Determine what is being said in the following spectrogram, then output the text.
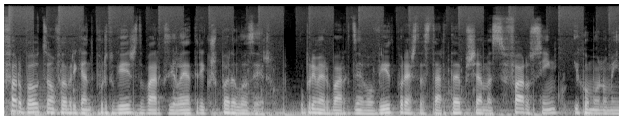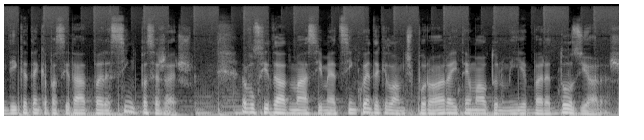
A Faroboats é um fabricante português de barcos elétricos para lazer. O primeiro barco desenvolvido por esta startup chama-se Faro 5 e, como o nome indica, tem capacidade para 5 passageiros. A velocidade máxima é de 50 km por hora e tem uma autonomia para 12 horas.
